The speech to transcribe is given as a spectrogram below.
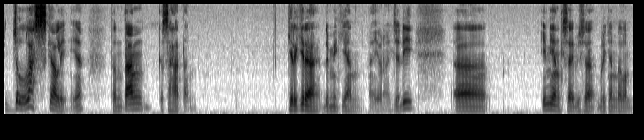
jelas sekali ya tentang kesehatan. Kira-kira demikian, Ayora. Jadi eh, ini yang saya bisa berikan dalam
